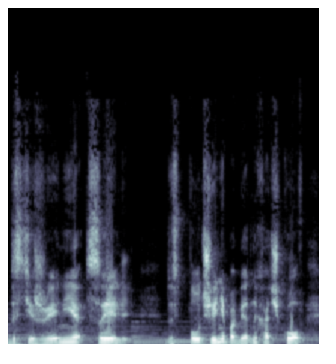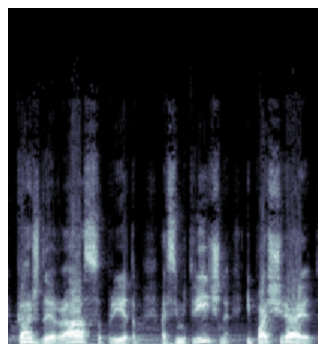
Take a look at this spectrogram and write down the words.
достижения целей то есть получение победных очков. Каждая раса при этом асимметрична и поощряет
